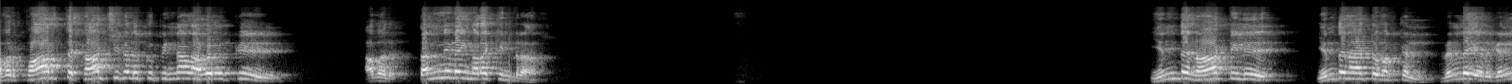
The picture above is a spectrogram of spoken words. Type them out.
அவர் பார்த்த காட்சிகளுக்கு பின்னால் அவருக்கு அவர் தன்னிலை மறக்கின்றார். எந்த நாட்டிலு எந்த நாட்டு மக்கள் வெள்ளையர்கள்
